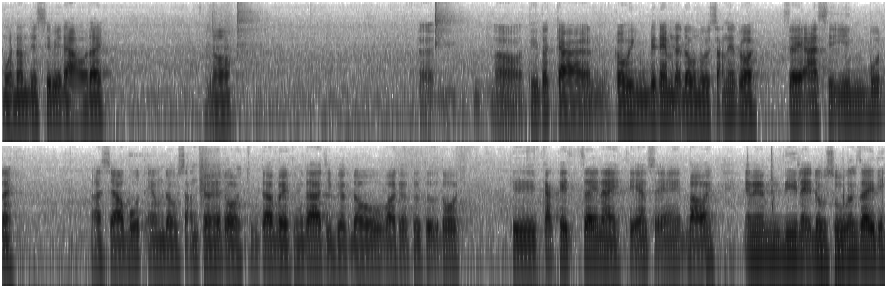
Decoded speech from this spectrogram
một năm trên CB đảo ở đây. Đó. Ờ, đó thì tất cả cấu hình bên em đã đấu nối sẵn hết rồi. Dây AC input này AC output em đấu sẵn chờ hết rồi. Chúng ta về chúng ta chỉ việc đấu vào theo thứ tự thôi thì các cái dây này thì em sẽ bảo anh. Em em đi lại đầu số các dây đi.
